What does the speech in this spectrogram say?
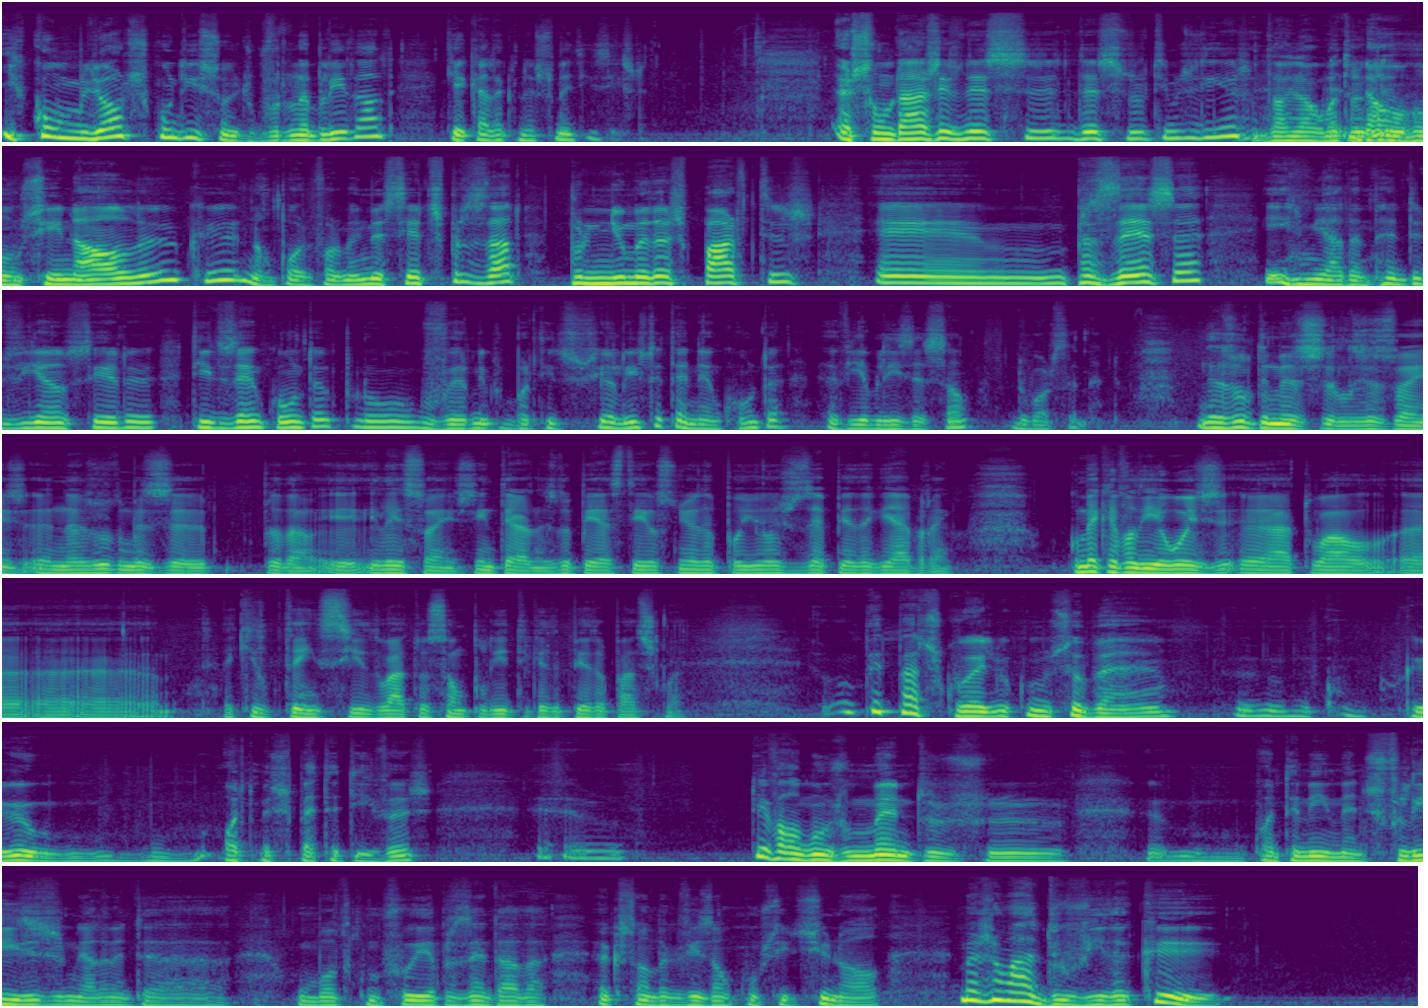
e com melhores condições de governabilidade que aquela que neste momento existe. As sondagens nesse, nesses últimos dias dão um sinal que não pode de forma nenhuma ser desprezado por nenhuma das partes em presença e, nomeadamente, deviam ser tidos em conta pelo Governo e pelo Partido Socialista, tendo em conta a viabilização do orçamento. Nas últimas legislações, nas últimas eh, perdão, eleições internas do PSD, o senhor apoiou José Pedro Aguiar Branco. Como é que avalia hoje a atual, a, a, aquilo que tem sido a atuação política de Pedro Passos Coelho? O Pedro Passos Coelho começou bem, criou ótimas expectativas. Teve alguns momentos, quanto a mim, menos felizes, nomeadamente o modo como foi apresentada a questão da revisão constitucional, mas não há dúvida que,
